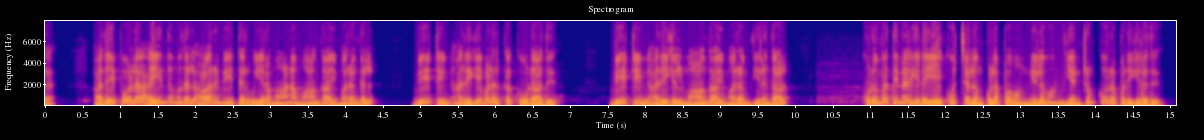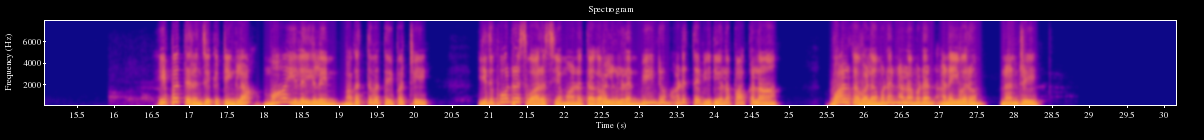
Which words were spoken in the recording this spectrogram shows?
அதே போல ஐந்து முதல் ஆறு மீட்டர் உயரமான மாங்காய் மரங்கள் வீட்டின் அருகே வளர்க்கக்கூடாது. வீட்டின் அருகில் மாங்காய் மரம் இருந்தால் குடும்பத்தினர் இடையே கூச்சலும் குழப்பமும் நிலவும் என்றும் கூறப்படுகிறது. இப்ப தெரிஞ்சுக்கிட்டீங்களா? மா இலைகளின் மகத்துவத்தை பற்றி. இது போன்ற சுவாரஸ்யமான தகவல்களுடன் மீண்டும் அடுத்த வீடியோல பார்க்கலாம். வாழ்க வளமுடன் நலமுடன் அனைவரும். நன்றி.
